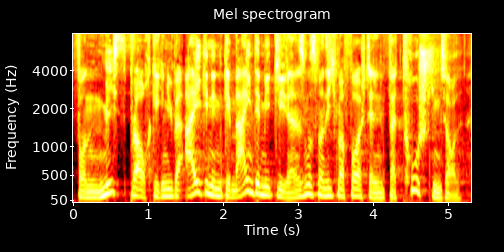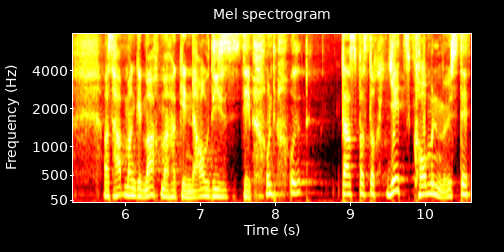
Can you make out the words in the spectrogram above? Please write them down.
von Missbrauch gegenüber eigenen Gemeindemitgliedern, das muss man sich mal vorstellen, vertuschen soll. Was hat man gemacht? Man hat genau dieses System. Und, und das, was doch jetzt kommen müsste,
